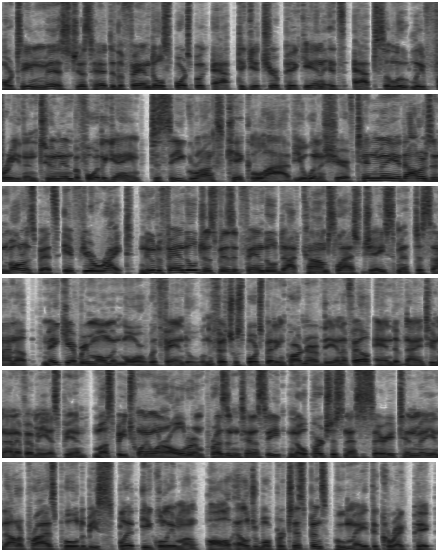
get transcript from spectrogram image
or team miss, just head to the FanDuel Sportsbook app to get your pick in. It's absolutely free. Then tune in before the game to see Gronk's kick live. You'll win a share of $10 million in bonus bets if you're right. New to FanDuel, just visit FanDuel.com slash jsmith to sign up. Make every every moment more with FanDuel, an official sports betting partner of the NFL and of 929 FM ESPN. Must be 21 or older and present in Tennessee. No purchase necessary. $10 million prize pool to be split equally among all eligible participants who made the correct pick.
